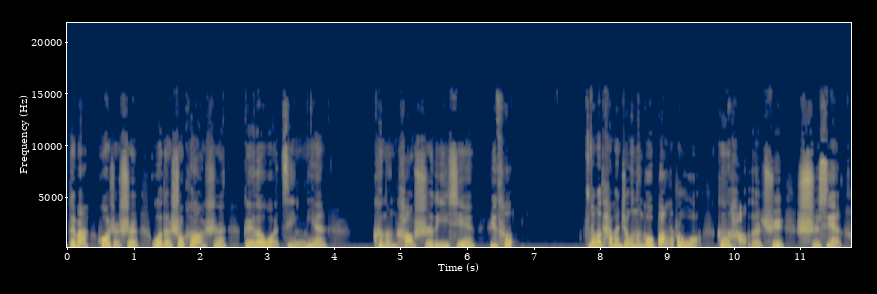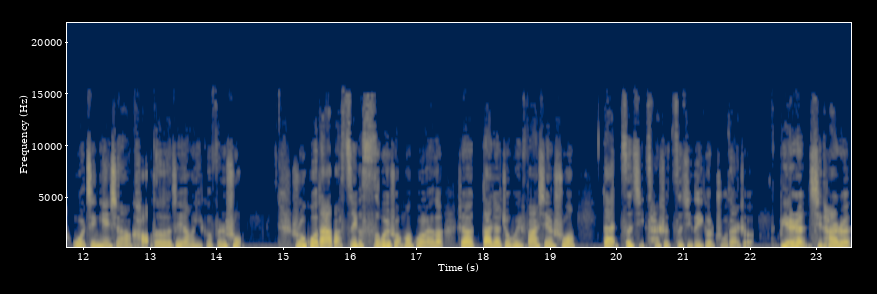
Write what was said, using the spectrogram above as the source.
对吧？或者是我的授课老师给了我今年可能考试的一些预测，那么他们就能够帮助我更好的去实现我今年想要考得的这样一个分数。如果大家把这个思维转换过来了，这样大家就会发现说，在自己才是自己的一个主宰者。别人、其他人、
